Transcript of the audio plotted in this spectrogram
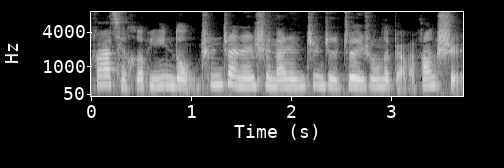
发起和平运动，称战争是男人政治最终的表达方式。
